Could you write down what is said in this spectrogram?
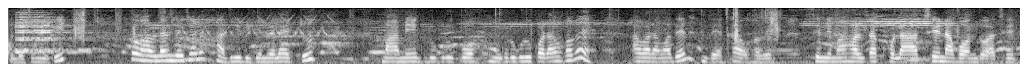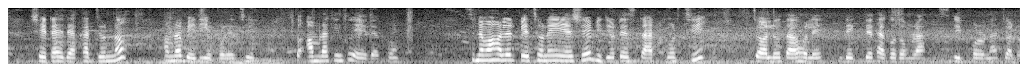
খুলেছে নাকি। তো ভাবলাম যে চলো, আজকে বিকেলবেলা একটু মা মেয়ে ঘুরু ঘুরু ঘুরু ঘুরু করাও হবে, আবার আমাদের দেখাও হবে। সিনেমা হলটা খোলা আছে না বন্ধ আছে, সেটাই দেখার জন্য আমরা বেরিয়ে পড়েছি। তো আমরা কিন্তু এই দেখো সিনেমা হলের পেছনেই এসে ভিডিওটা স্টার্ট করছি। চলো তাহলে দেখতে থাকো তোমরা, স্কিপ করো না, চলো।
